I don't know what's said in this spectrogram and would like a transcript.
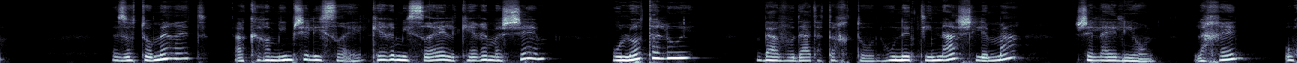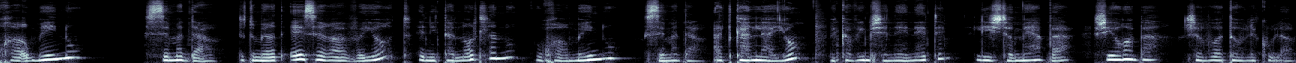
זאת אומרת, הכרמים של ישראל, כרם ישראל, כרם השם, הוא לא תלוי בעבודת התחתון, הוא נתינה שלמה של העליון. לכן, וכרמנו סמדר. זאת אומרת, עשר ההוויות הן ניתנות לנו, וכרמנו סמדר. עד כאן להיום, מקווים שנהניתם להשתמע בשיעור הבא. שבוע טוב לכולם.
